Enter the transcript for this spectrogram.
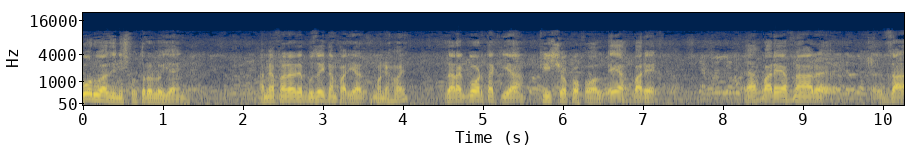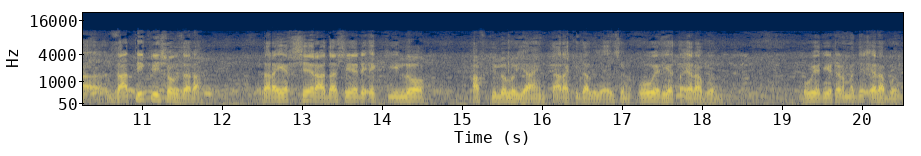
গরুয়া জিনিসপত্র লই আইন। আমি আপনারা বুঝাইতাম পারি, আর মনে হয়। যারা গড় তাকিয়া, কৃষক সকল, একবারে একবারে আপনার জাতি কৃষক যারা, তারা এক শের আধা শের এক কিলো, হাফ কিলো লইয়া আইন। তারা কিটা লইয়া আইছেন? ও এরিয়া এরা বইন। ও এরিয়াটার মধ্যে এরা বইন।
